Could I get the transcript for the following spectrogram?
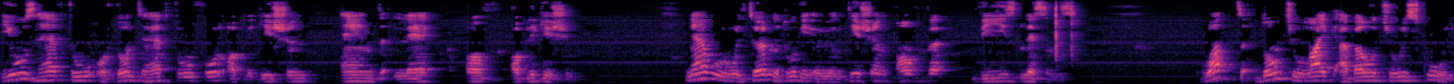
Use have to or don't have to for obligation and lack of obligation. Now we will turn to the orientation of these lessons. What don't you like about your school?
